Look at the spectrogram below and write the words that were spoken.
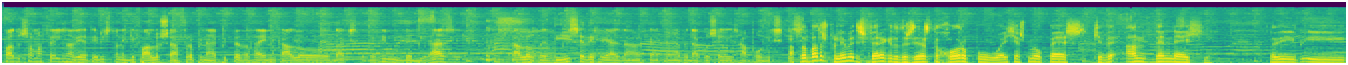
Πάντως, άμα θέλεις να διατηρήσεις τον εγκέφαλό σε ανθρώπινα επίπεδα, θα είναι καλό. Εντάξει, το παιδί μου δεν πειράζει. καλό παιδί είσαι, δεν χρειάζεται να κάνεις καμιά 500 σελίδε απόδειξη. κι Αυτό εσύ. πάντως που λέει με τη σφαίρα και το τρισδιάστατο χώρο που έχει ας πούμε ο PES και δε- αν δεν έχει. Δηλαδή η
